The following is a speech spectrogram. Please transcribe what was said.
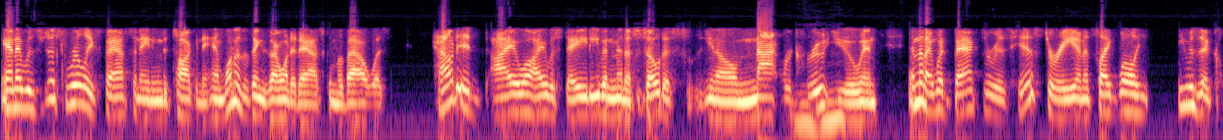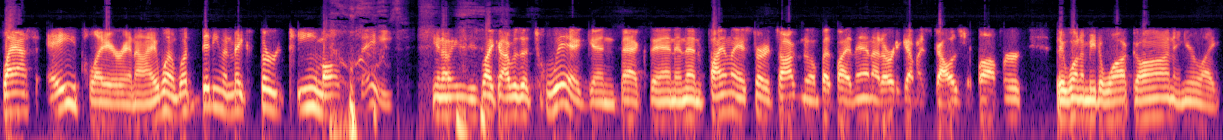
and it was just really fascinating to talking to him. One of the things I wanted to ask him about was how did Iowa, Iowa State, even Minnesota, you know, not recruit mm-hmm. you? And and then I went back through his history, and it's like, well, he, he was a Class A player in Iowa. What didn't even make third team All State. you know, he's like I was a twig, and back then, and then finally I started talking to him. But by then, I'd already got my scholarship offer. They wanted me to walk on, and you're like,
